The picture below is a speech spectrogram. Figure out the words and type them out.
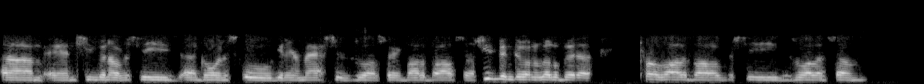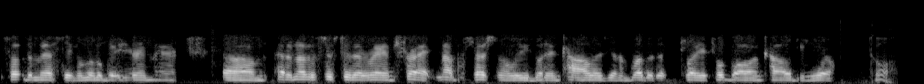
Um, and she's been overseas uh, going to school, getting her master's as well as playing volleyball. So she's been doing a little bit of pro volleyball overseas as well as some some domestic, a little bit here and there. Um, had another sister that ran track, not professionally, but in college, and a brother that played football in college as well. Cool.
